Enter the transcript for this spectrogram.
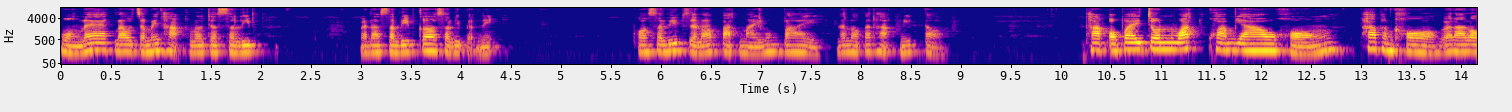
ห่วงแรกเราจะไม่ถักเราจะสลิป เวลาสลิปก็สลิปแบบนี้ พอสลิปเสร็จแล้วปัดไหมลงไป แล้วเราก็ถักนิดต่อ ถักออกไปจนวัดความยาวของผ้าพันคอ เวลาเรา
